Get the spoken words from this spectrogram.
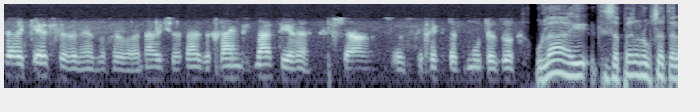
פרק 10 אני זוכר, עונה ראשונה זה חיים זנתי, אפשר ששיחק את הדמות הזאת. אולי תספר לנו קצת על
